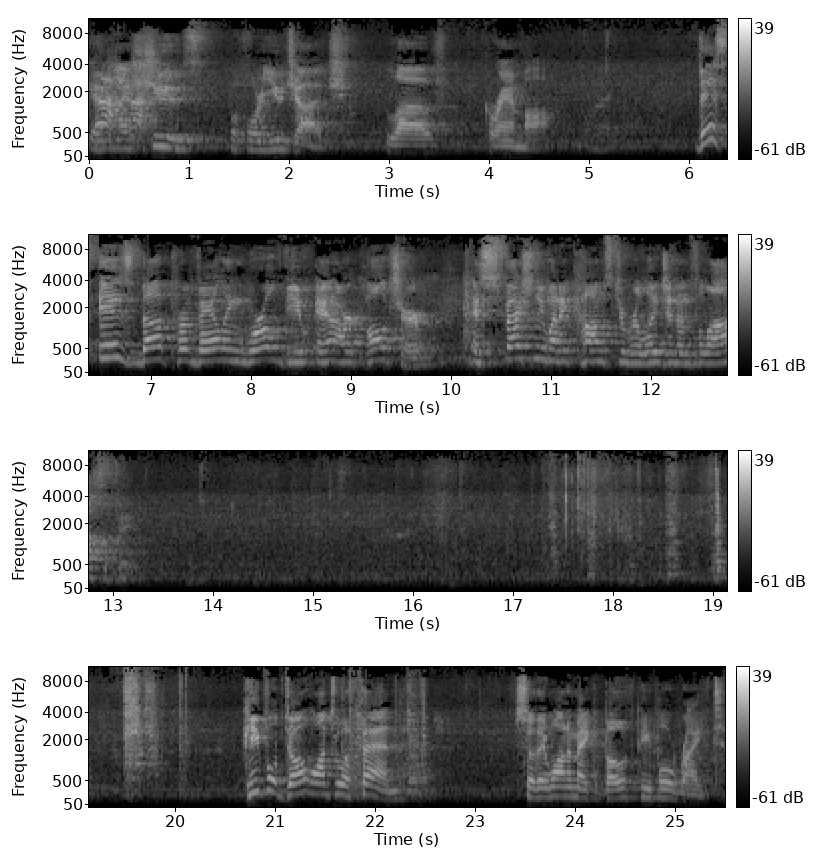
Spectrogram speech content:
in my shoes before you judge. Love, grandma. This is the prevailing worldview in our culture, especially when it comes to religion and philosophy. People don't want to offend so they want to make both people right.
